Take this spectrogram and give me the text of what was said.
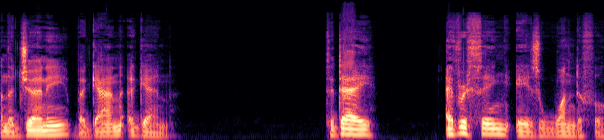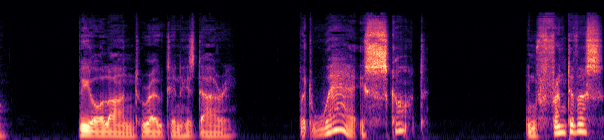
and the journey began again. Today, everything is wonderful, Bjaaland wrote in his diary. But where is Scott? In front of us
